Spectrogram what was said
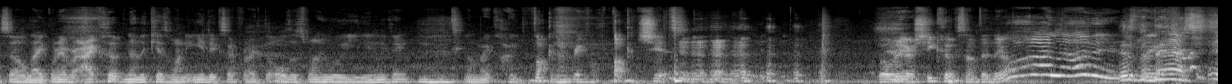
So like whenever I cook, none of the kids want to eat except for like the oldest one who will eat anything. Mhm. And I'm like, oh, you fucking ungrateful fucking shits. but whenever she cooks something, they're oh, I love it. It's the best.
